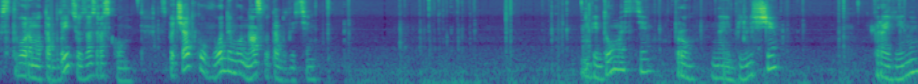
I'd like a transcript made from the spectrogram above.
Створимо таблицю за зразком. Спочатку вводимо назву таблиці. Відомості про найбільші країни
